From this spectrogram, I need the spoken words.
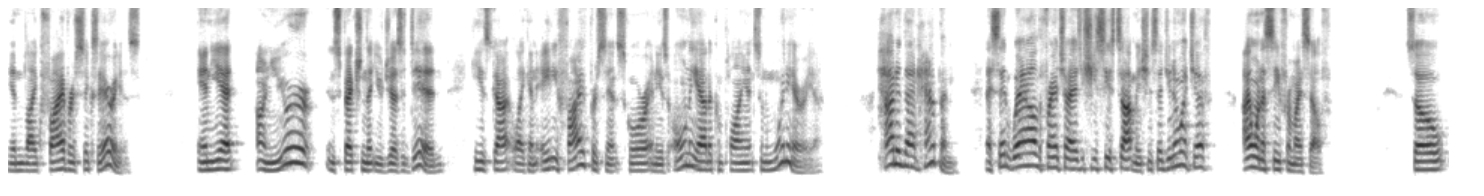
in like five or six areas. And yet, on your inspection that you just did, he's got like an 85% score and he's only out of compliance in one area. How did that happen? I said, Well, the franchise, she, she stopped me. She said, You know what, Jeff? I want to see for myself. So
